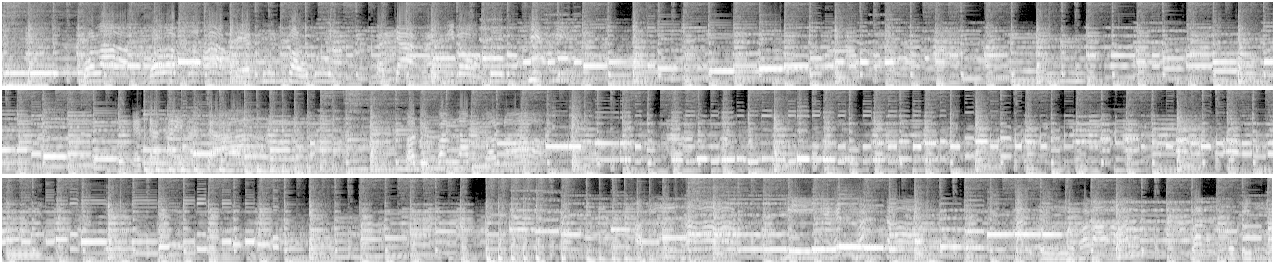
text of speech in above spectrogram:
บอล่าบอลราคาแปดหมื่นเก้าหมื่นแต่จ้างให้พี่น้อง văn Lâm và nó. Hãy subscribe cho kênh Ghiền Mì Gõ Để không bỏ lỡ những video hấp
